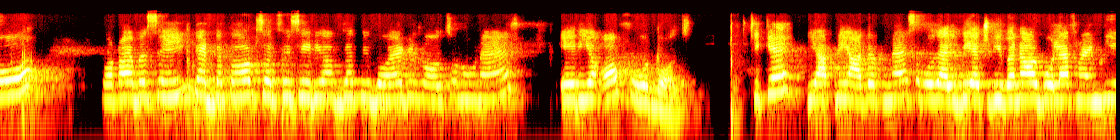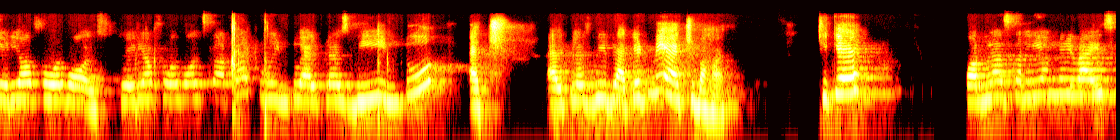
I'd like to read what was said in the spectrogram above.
So, what I was saying, that the curved surface area of the cuboid is also known as area of four walls ठीक है? ये आपने याद रखना है। Suppose l b h given है और बोला find the area of four walls तो एरिया ऑफ़ फोर वॉल्स का आता है? Two into l plus b into h l plus b bracket में एच बाहर। ठीक है? फॉर्मूलाज कर लिया हमने revise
